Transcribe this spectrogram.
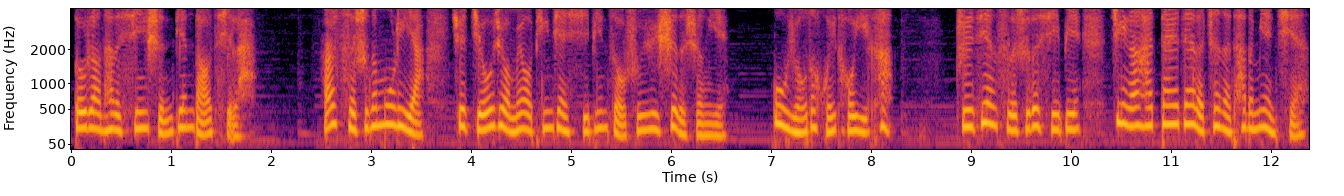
都让他的心神颠倒起来。而此时的穆丽亚却久久没有听见席斌走出浴室的声音，不由得回头一看。只见此时的席斌竟然还呆呆的站在他的面前。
